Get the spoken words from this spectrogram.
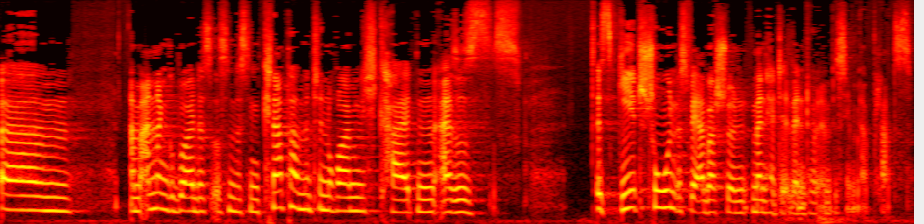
Ähm, am anderen Gebäude ist es ein bisschen knapper mit den Räumlichkeiten. Also es, es geht schon, es wäre aber schön, man hätte eventuell ein bisschen mehr Platz.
